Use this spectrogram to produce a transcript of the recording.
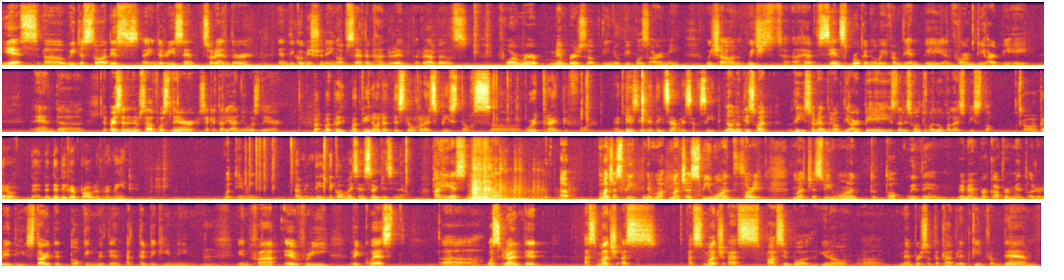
Yes, uh, we just saw this uh, in the recent surrender and decommissioning of 700 rebels, former members of the New People's Army, which, are, which uh, have since broken away from the NPA and formed the RPA. And uh, the president himself was there, Secretary Año was there. But, but but we know that these localized peace talks uh, were tried before, and they Yes. didn't exactly succeed. No, no, this one. The surrender of the RPA is the result of a localized peace talk. Oh, pero the, the, the bigger problem remained. What do you mean? I mean, the, the communist insurgency now. Ah yes, no, uh, uh, much as we much as we want, sorry, much as we want to talk with them. Remember, government already started talking with them at the beginning. Mm. In fact, every request uh, was granted as much as as much as possible. You know, uh, members of the cabinet came from them.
